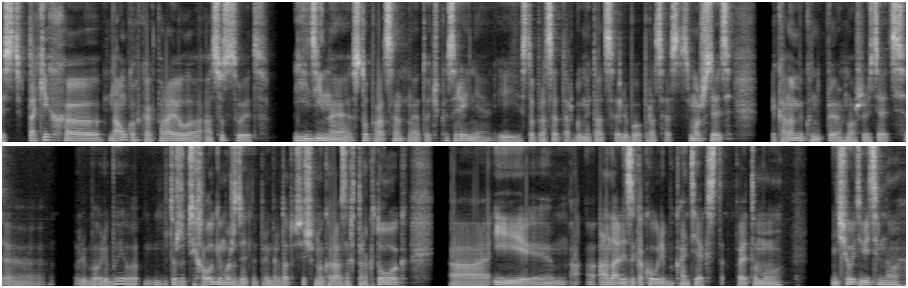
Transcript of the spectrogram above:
То есть в таких э, науках, как правило, отсутствует единая стопроцентная точка зрения и стопроцентная аргументация любого процесса. Ты можешь взять экономику, например, можешь взять э, любые, любые, тоже психологию можно взять, например, да, то есть очень много разных трактовок и эм, а, анализа какого-либо контекста. Поэтому ничего удивительного.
